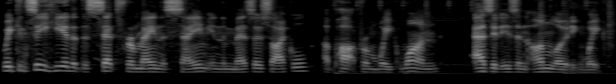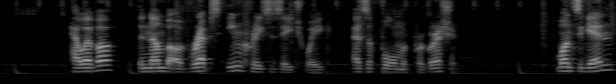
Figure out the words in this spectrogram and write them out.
We can see here that the sets remain the same in the mesocycle apart from week 1 as it is an unloading week. However, the number of reps increases each week as a form of progression. Once again,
